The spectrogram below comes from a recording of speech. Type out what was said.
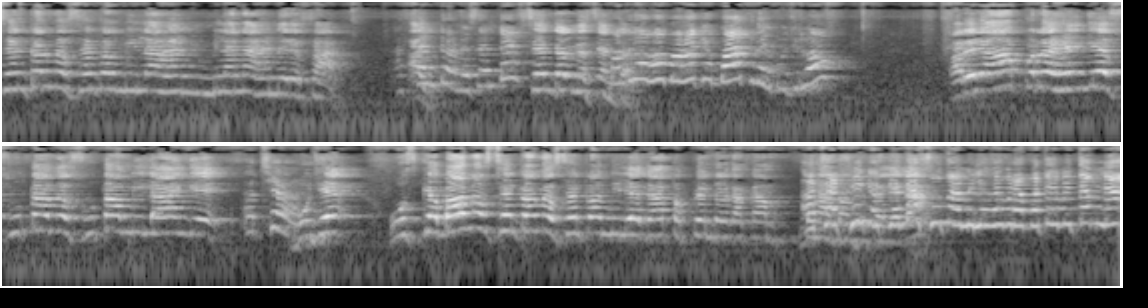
सेंटर में सेंटर मिला है मिलाना है मेरे साथ। सेंटर में सेंटर? सेंटर में सेंटर। मतलब हम वहाँ के बात नहीं बुझ लो अरे आप रहेंगे सूता में सूता मिलाएँगे। अच्छा। मुझे उसके बाद ना सेंटर में सेंटर मिलेगा तो पेंटर का काम अच्छा ठीक है सूता मिलेगा मेरा बतेबे तब ना।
